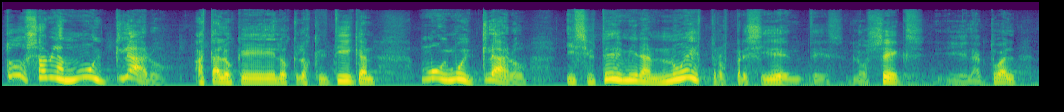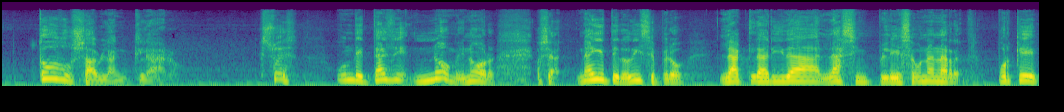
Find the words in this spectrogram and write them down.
todos hablan muy claro, hasta los que los, los critican, muy, muy claro. Y si ustedes miran nuestros presidentes, los ex y el actual, todos hablan claro. Eso es un detalle no menor. O sea, nadie te lo dice, pero la claridad, la simpleza, una narra- Porque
